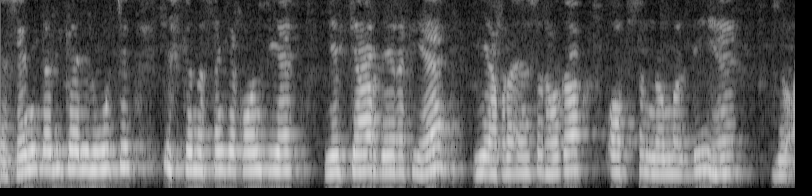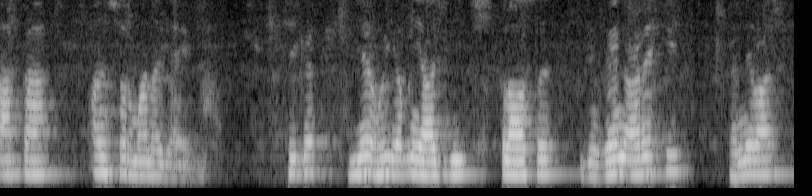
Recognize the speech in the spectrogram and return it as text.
या सैनिक अधिकारी रूच इसके अंदर संख्या कौन सी है? ये चार दे रखी है। ये अपना आंसर होगा। ऑप्शन नंबर डी है, जो आपका आंसर माना जाएगा। ठीक है? यह हुई अपनी आज की क्लास जो वैन आर की धन्यवाद।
